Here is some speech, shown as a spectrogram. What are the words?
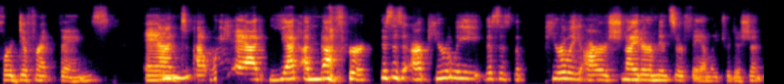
for different things. And mm-hmm. uh, we add yet another, this is our purely, this is the purely our Schneider Mincer family tradition.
